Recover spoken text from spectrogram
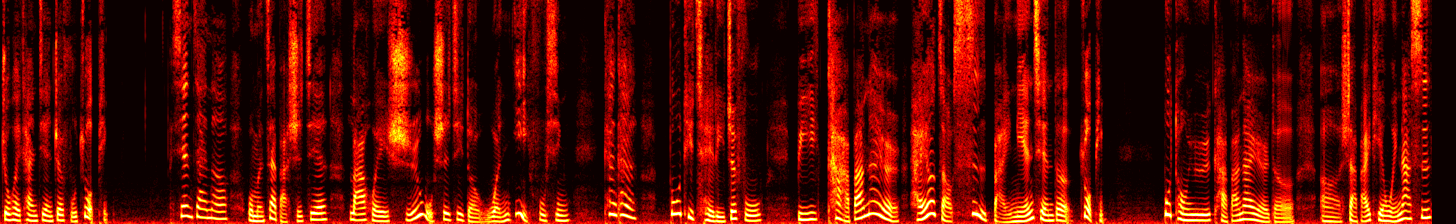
就会看见这幅作品。现在呢，我们再把时间拉回十五世纪的文艺复兴，看看波提切利这幅。比卡巴奈尔还要早四百年前的作品，不同于卡巴奈尔的呃傻白甜维纳斯，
